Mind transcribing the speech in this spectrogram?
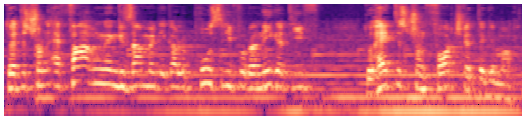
du hättest schon Erfahrungen gesammelt, egal ob positiv oder negativ. Du hättest schon Fortschritte gemacht.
